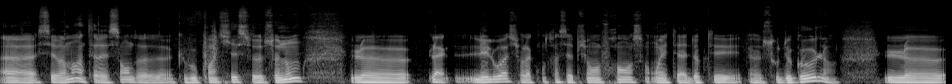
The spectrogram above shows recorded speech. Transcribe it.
euh, c'est vraiment intéressant que vous pointiez ce, nom. Le, les lois sur la contraception en France ont été adoptées euh, sous De Gaulle. Le,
